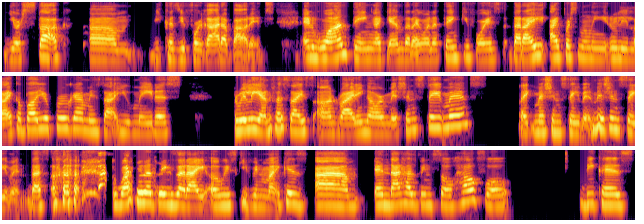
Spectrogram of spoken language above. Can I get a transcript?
you're stuck um because you forgot about it. And one thing again that i want to thank you for is that i i personally really like about your program is that you made us really emphasize on writing our mission statements. Like mission statement mission statement. That's one of the things that i always keep in mind because um and that has been so helpful because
